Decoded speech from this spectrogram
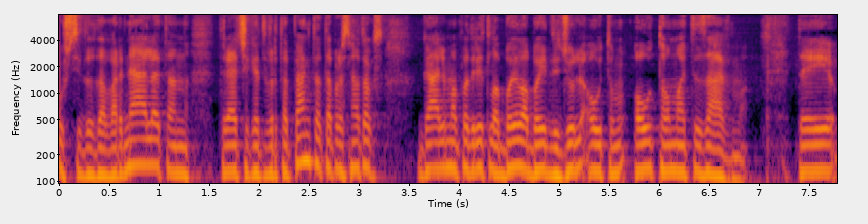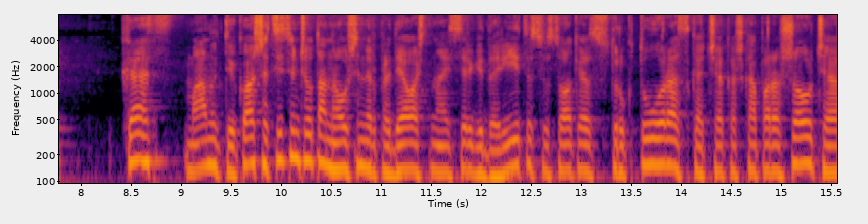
užsideda varnelę, ten trečią, ketvirtą, penktą, ta prasme toks galima padaryti labai labai didžiulį autom automatizavimą. Tai kas man nutiko, aš atsisinčiau tą Notion ir pradėjau aš tenais irgi darytis visokias struktūras, kad čia kažką parašau, čia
